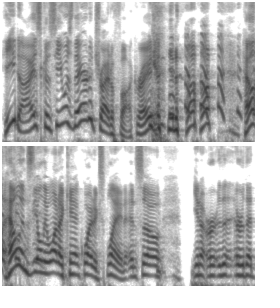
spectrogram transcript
he dies because he was there to try to fuck, right? you know, Hel- Helen's the only one I can't quite explain, and so you know, or th- or that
